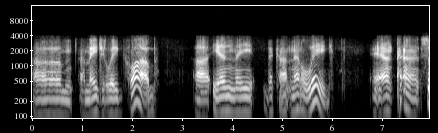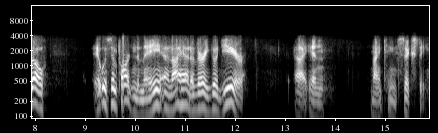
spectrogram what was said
um, a major league club uh, in the the Continental League, and so it was important to me, and I had a very good year uh, in 1960.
